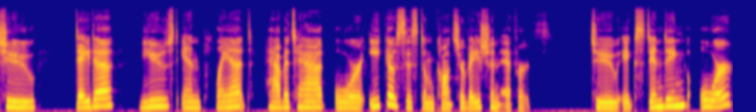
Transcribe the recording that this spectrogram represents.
To data used in plant habitat or ecosystem conservation efforts, to extending or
